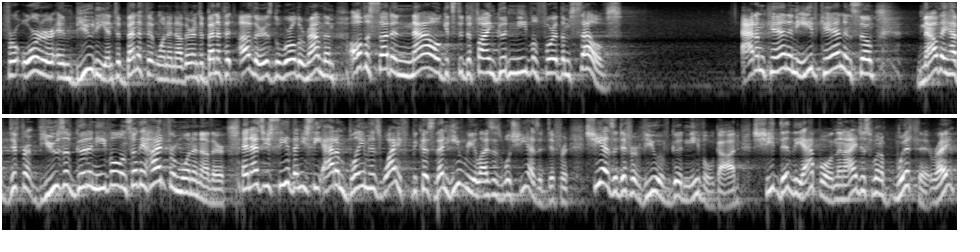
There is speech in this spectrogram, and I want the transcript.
for order and beauty and to benefit one another and to benefit others, the world around them, all of a sudden now gets to define good and evil for themselves. Adam can and Eve can, and so now they have different views of good and evil, and so they hide from one another. And as you see, then you see Adam blame his wife because then he realizes, well, she has a different, she has a different view of good and evil, God. She did the apple, and then I just went with it, right?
